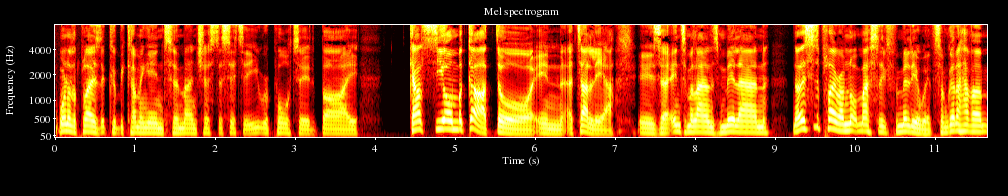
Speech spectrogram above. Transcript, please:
One of the players that could be coming into Manchester City, reported by Calcio Mercato in Italia, is uh, Inter Milan's Milan. Now, this is a player I'm not massively familiar with, so I'm going to have a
